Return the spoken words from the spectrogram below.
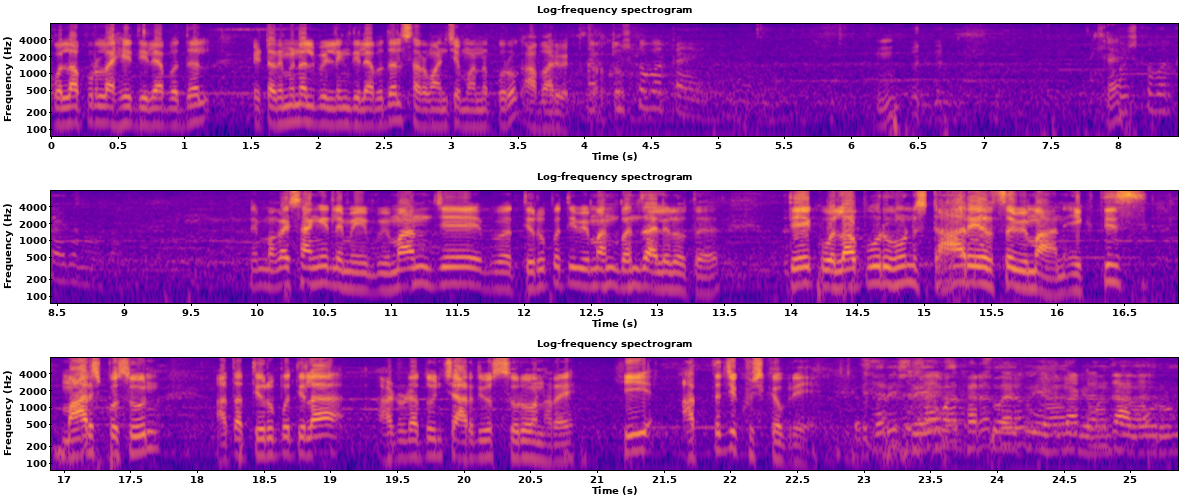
कोल्हापूरला हे दिल्याबद्दल हे टर्मिनल बिल्डिंग दिल्याबद्दल सर्वांचे मनपूर्वक आभार व्यक्त करतो खुशखबर काय? काय? खुशखबर काय नाही मग सांगितलं मी विमान जे ब- तिरुपती विमान बंद झालेलं होतं ते कोल्हापूरहून स्टार एअरचं विमान एकतीस मार्चपासून आता तिरुपतीला आठवड्यातून चार दिवस सुरू होणार आहे ही आत्ताची खुशखबरी आहे तरी श्रेयवाद खरं तर स्वयं या उद्घाटन विमानतळावरून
